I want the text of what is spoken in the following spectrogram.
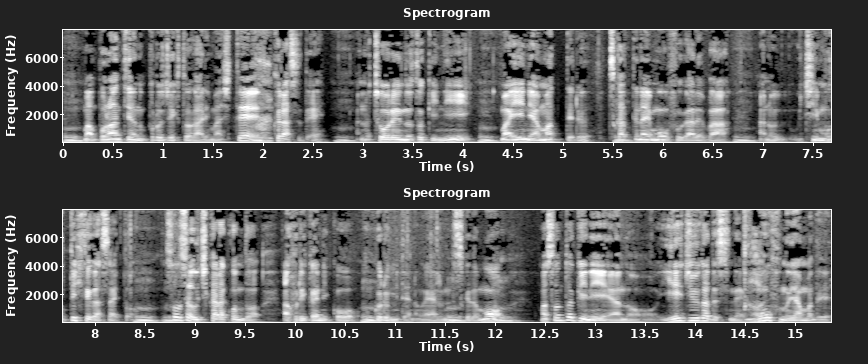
まあ、ボランティアのプロジェクトがありまして、クラスで、あの、朝礼の時に、まあ、家に余ってる、使ってない毛布があれば、あの、うちに持ってきてくださいと。そうしたらうちから今度、アフリカにこう、送るみたいなのがやるんですけども、まあ、その時に、あの、家中がですね、毛布の山で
